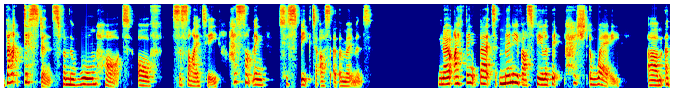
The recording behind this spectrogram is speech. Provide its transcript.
that distance from the warm heart of society has something to speak to us at the moment. You know, I think that many of us feel a bit pushed away um, a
